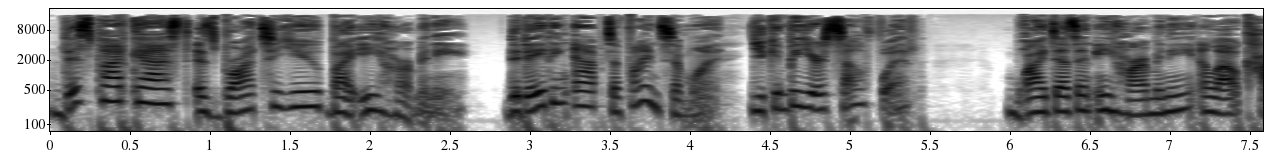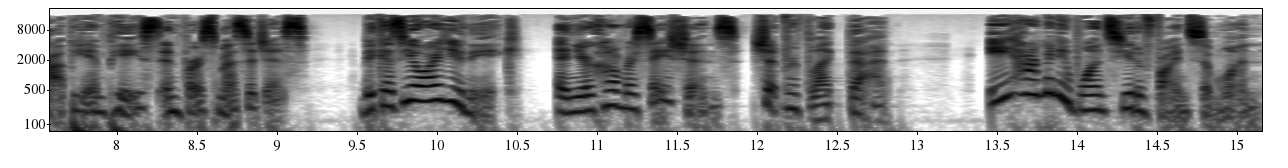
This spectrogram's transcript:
This podcast is brought to you by eHarmony, the dating app to find someone you can be yourself with. Why doesn't eHarmony allow copy and paste in first messages? Because you are unique, and your conversations should reflect that eHarmony wants you to find someone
